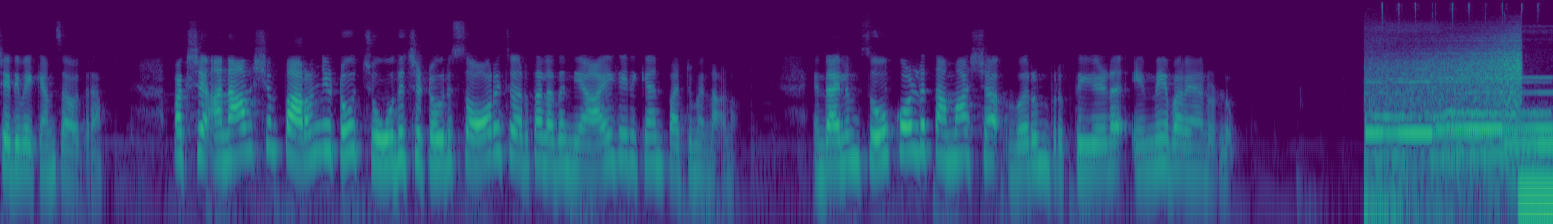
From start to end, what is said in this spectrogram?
ശരിവെക്കാം സഹോദര. പക്ഷെ അനാവശ്യം പറഞ്ഞിട്ടോ ചോദിച്ചിട്ടോ ഒരു സോറി ചേർത്താൽ അത് ന്യായീകരിക്കാൻ പറ്റുമെന്നാണ്. എന്തായാലും സോ കോൾഡ് തമാശ വെറും വൃത്തികേട് എന്നേ പറയാനുള്ളൂ. Thank you.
